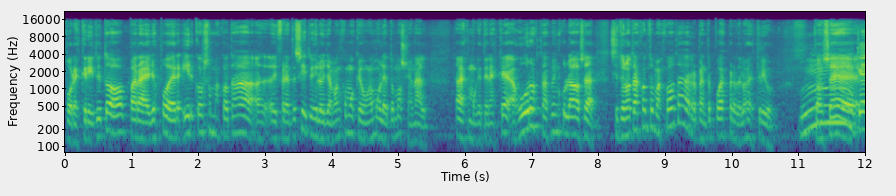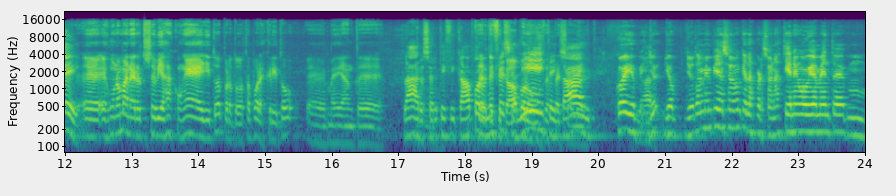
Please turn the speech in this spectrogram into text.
por escrito y todo para ellos poder ir con sus mascotas a, a diferentes sitios y lo llaman como que un amuleto emocional. ¿Sabes? Como que tienes que, a juro, estás vinculado. O sea, si tú no estás con tu mascota, de repente puedes perder los estribos. Entonces, Mm, ok. eh, es una manera, entonces viajas con ella y todo, pero todo está por escrito eh, mediante... Claro, certificado por Certificado un por un especialista y tal. especialista. Coño, Claro. yo, yo, yo también pienso que las personas tienen obviamente mm,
